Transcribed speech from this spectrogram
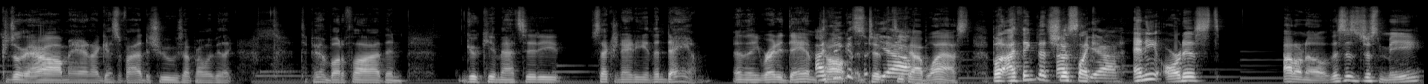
Kendrick's like, Oh man, I guess if I had to choose, I'd probably be like, To Pimp Butterfly, then Good Kid Mad City, Section 80, and then Damn. And then he rated Damn I top and took yeah. T-Pab last. But I think that's just Uh, like yeah. any artist. I don't know. This is just me.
